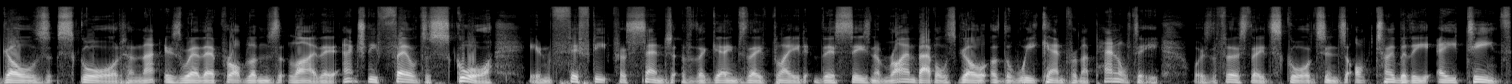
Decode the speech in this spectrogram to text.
goals scored. And that is where their problems lie. They actually failed to score in 50% of the games they've played this season. And Ryan Babel's goal of the weekend from a penalty was the first they'd scored since October the 18th.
